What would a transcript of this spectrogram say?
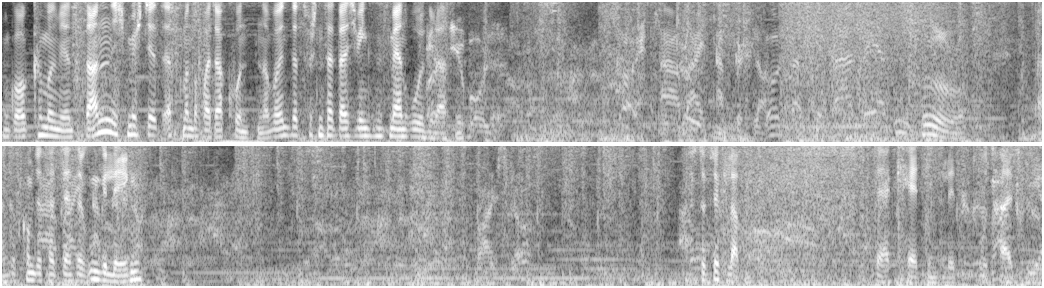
Um Gorg kümmern wir uns dann. Ich möchte jetzt erstmal noch weiter erkunden. Aber in der Zwischenzeit werde ich wenigstens mehr in Ruhe gelassen. Der Angriff kommt jetzt halt sehr, sehr ungelegen. Das dürfte klappen. Der Kettenblitz tut halt weh.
